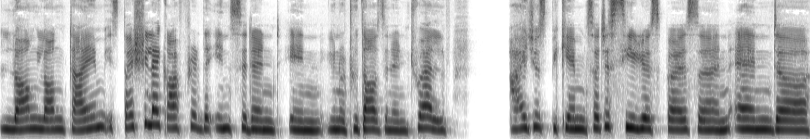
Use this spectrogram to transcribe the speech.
long, long time, especially like after the incident in you know 2012. I just became such a serious person, and uh,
